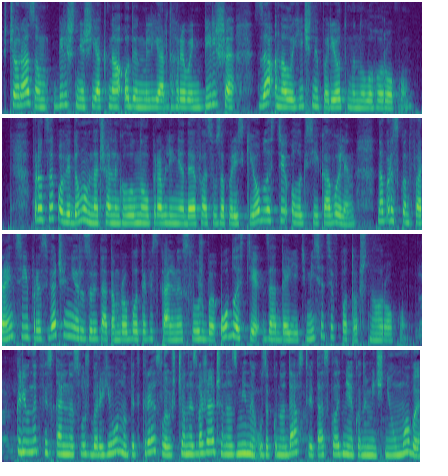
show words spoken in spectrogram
що разом більш ніж як на 1 мільярд гривень більше за аналогічний період минулого року. Про це повідомив начальник головного управління ДФС у Запорізькій області Олексій Кавилін на прес-конференції, присвяченій результатам роботи фіскальної служби області за 9 місяців поточного року. Керівник фіскальної служби регіону підкреслив, що незважаючи на зміни у законодавстві та складні економічні умови,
